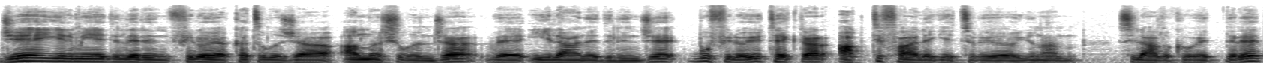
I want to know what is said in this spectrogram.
C-27'lerin filoya katılacağı anlaşılınca ve ilan edilince bu filoyu tekrar aktif hale getiriyor Yunan Silahlı Kuvvetleri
